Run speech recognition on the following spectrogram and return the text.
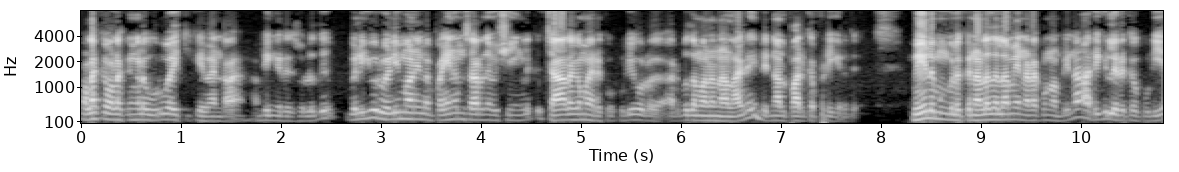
பழக்க வழக்கங்களை உருவாக்கிக்க வேண்டாம் அப்படிங்கிறது சொல்லுது. வெளியூர் வெளிமாநில பயணம் சார்ந்த விஷயங்களுக்கு சாதகமாக இருக்கக்கூடிய ஒரு அற்புதமான நாளாக இன்றைய நாள் பார்க்கப்படுகிறது. மேலும் உங்களுக்கு நல்லதெல்லாமே நடக்கணும் அப்படின்னா அருகில் இருக்கக்கூடிய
